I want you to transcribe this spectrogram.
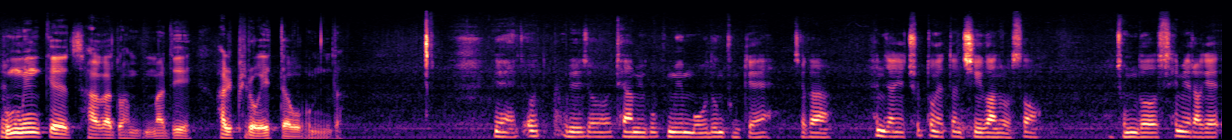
국민께 사과도 한마디 할 필요가 있다고 봅니다. 예, 어, 우리 저 대한민국 국민 모든 분께 제가 현장에 출동했던 지휘관으로서 좀 더 세밀하게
